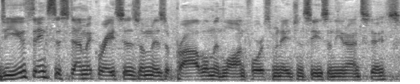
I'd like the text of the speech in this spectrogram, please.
Do you think systemic racism is a problem in law enforcement agencies in the United States?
